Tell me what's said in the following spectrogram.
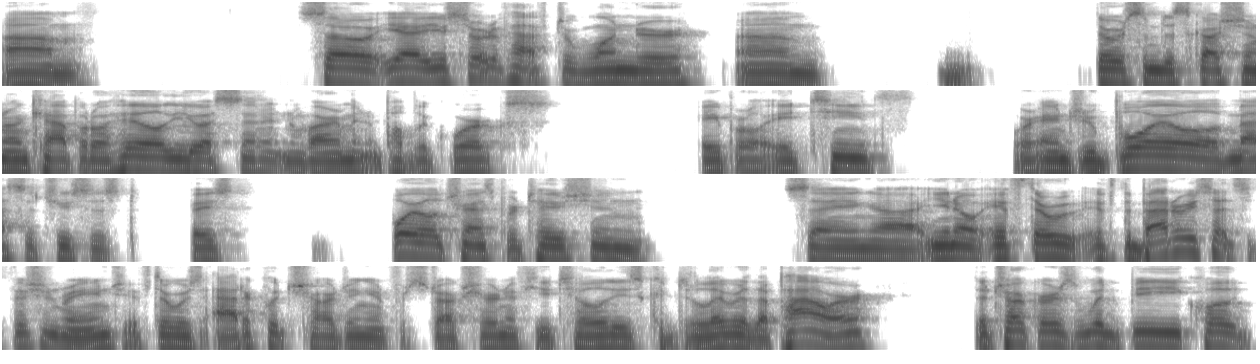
Um, so yeah, you sort of have to wonder. Um, there was some discussion on Capitol Hill, U.S. Senate Environment and Public Works, April 18th, where Andrew Boyle of Massachusetts-based Boyle Transportation saying, uh, you know, if there if the batteries had sufficient range, if there was adequate charging infrastructure, and if utilities could deliver the power, the truckers would be quote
